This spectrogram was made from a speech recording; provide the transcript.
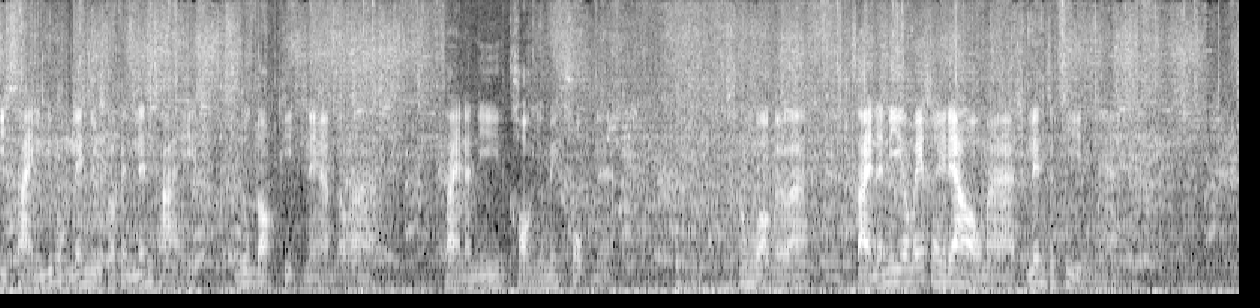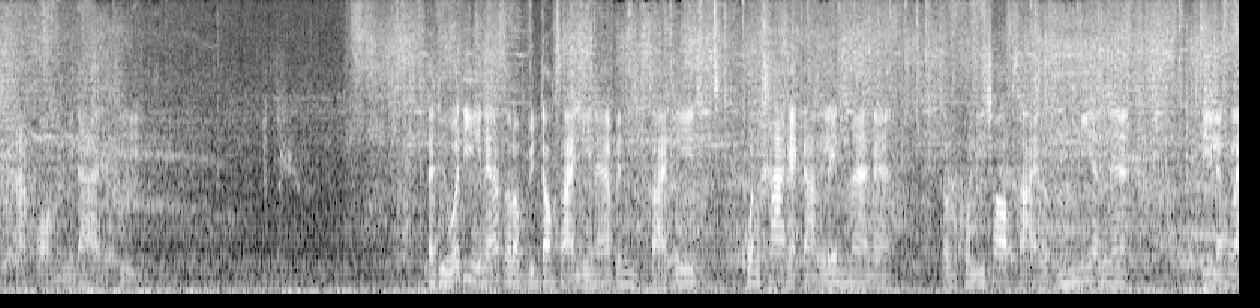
อีกสายหนึ่งที่ผมเล่นอยู่ก็เป็นเล่นสายลูกดอกพิษนะครับ แต่ว่าสายนั้นนี่ของยังไม่ครบนะต้องบอกเลยว่า สายนั้นนี่ก็ไม่เคยได้อออกมาเล่นสักทีหนึ่งนะหาของยังไม่ได้สักทีแต่ถือว่าดีนะสำหรับวิดด็อกสายนี้นะครับเป็นสายที่ ควรค่าแก่การเล่นมากนะฮะสำหรับคนที่ชอบสายแบบมินเนี่ยนนะฮะตีแร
